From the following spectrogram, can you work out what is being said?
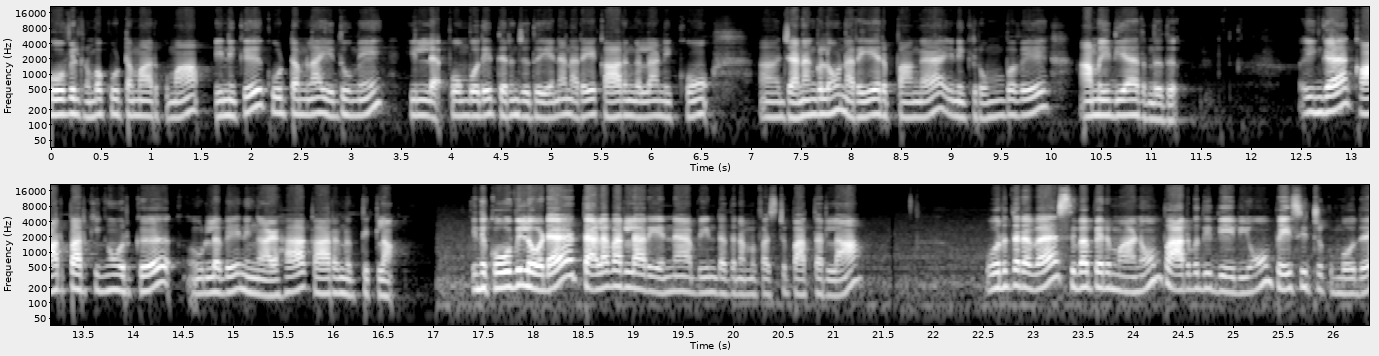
கோவில் ரொம்ப கூட்டமாக இருக்குமா? இன்றைக்கி கூட்டம்லாம் எதுவுமே இல்லை. போகும்போதே தெரிஞ்சுது. ஏன்னா நிறைய காருங்கள்லாம் நிற்கும் ஜனங்களும் நிறைய இருப்பாங்க. இன்றைக்கி ரொம்பவே அமைதியாக இருந்தது. இங்கே கார் பார்க்கிங்கும் இருக்குது உள்ளவே நீங்கள் அழகாக காரை நிறுத்திக்கலாம். இந்த கோவிலோட தல வரலாறு என்ன அப்படின்றத நம்ம ஃபஸ்ட்டு பார்த்துடலாம் ஒரு தடவை சிவபெருமானும் பார்வதி தேவியும் பேசிகிட்டு இருக்கும்போது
